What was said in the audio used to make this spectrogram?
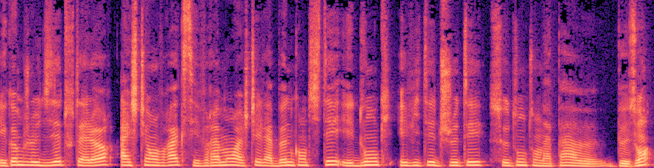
Et comme je le disais tout à l'heure, acheter en vrac, c'est vraiment acheter la bonne quantité et donc éviter de jeter ce dont on n'a pas besoin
